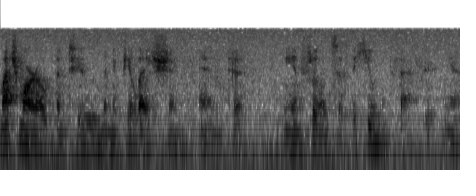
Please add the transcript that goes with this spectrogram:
much more open to manipulation and uh, the influence of the human factor. Yeah.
